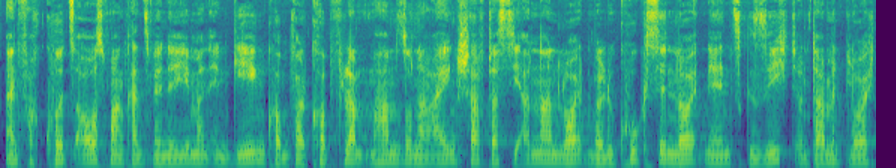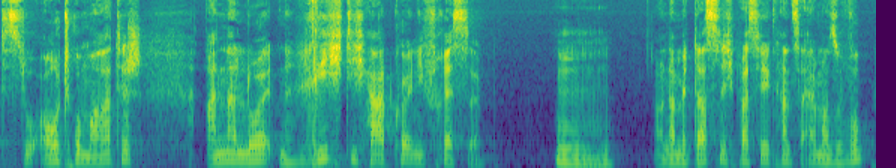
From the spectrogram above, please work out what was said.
einfach kurz ausmachen kannst, wenn dir jemand entgegenkommt, weil Kopflampen haben so eine Eigenschaft, dass die anderen Leuten, weil du guckst den Leuten ja ins Gesicht und damit leuchtest du automatisch anderen Leuten richtig hardcore in die Fresse. Und damit das nicht passiert, kannst du einmal so wupp.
